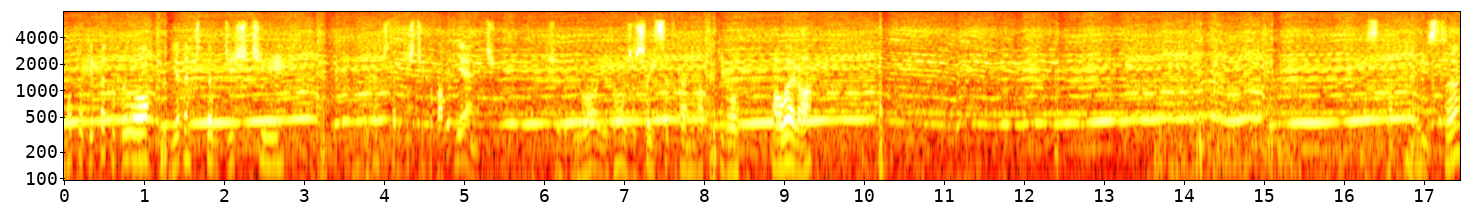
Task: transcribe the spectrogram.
w MotoGP to było 1.40 1.40 chyba 5 się robiło. Wiadomo, że 600 nie ma takiego powera. Ostatnie miejsce.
